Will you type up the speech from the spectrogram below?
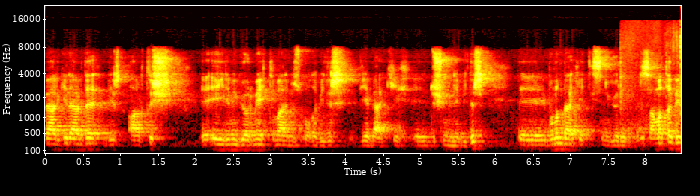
vergilerde bir artış e, eğilimi görme ihtimalimiz olabilir diye belki e, düşünülebilir. E, bunun belki etkisini görebiliriz. Ama tabii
